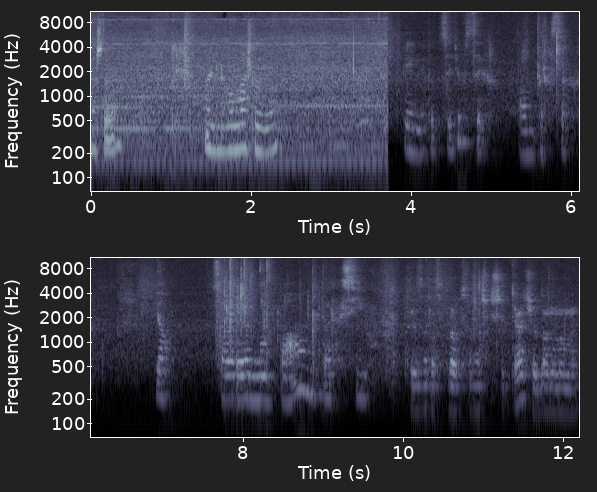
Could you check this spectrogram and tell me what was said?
можливо. Можливо, можливо. Блін, я тут сидю в цих памперсах. Я царівна памперсів. Ти зараз все наше життя чи в даний момент?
